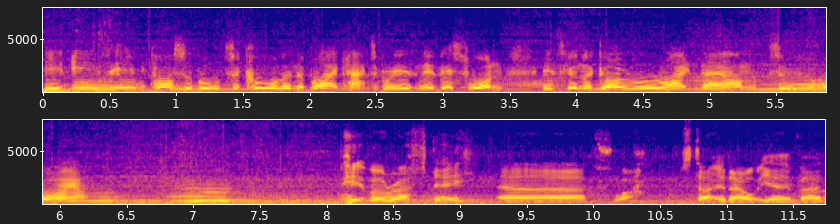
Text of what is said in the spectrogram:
It is impossible to call in the bike category, isn't it? This one is going to go right down to the wire. Bit of a rough day. Uh, well, started out, yeah, bad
